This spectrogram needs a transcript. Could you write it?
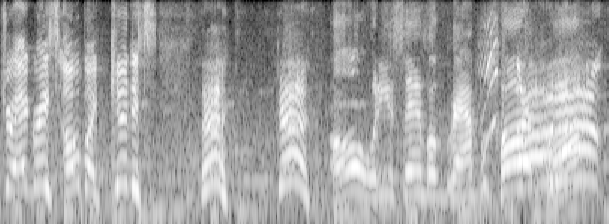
drag race. Oh my goodness. Ah, Oh, what are you saying about Grandpa oh Car? huh? no!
